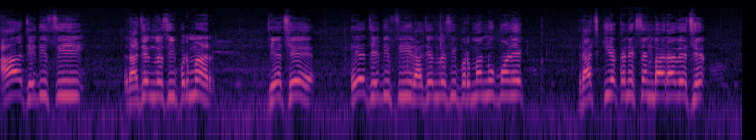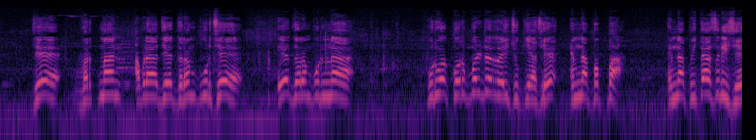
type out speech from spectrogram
આ જયદીપસિંહ રાજેન્દ્રસિંહ પરમાર જે છે, એ જયદીપસિંહ રાજેન્દ્રસિંહ પરમારનું પણ એક રાજકીય કનેક્શન બહાર આવે છે. જે વર્તમાન આપણા જે ધરમપુર છે, એ ધરમપુરના પૂર્વ કોર્પોરેટર રહી ચૂક્યા છે, એમના પપ્પા, એમના પિતાશ્રી છે,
